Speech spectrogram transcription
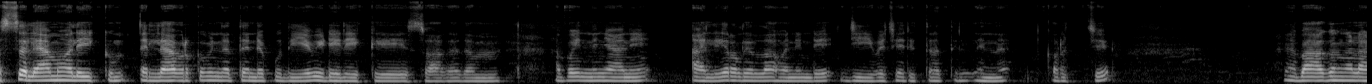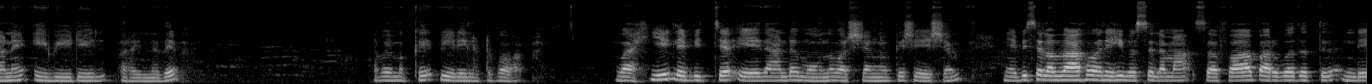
അസ്സലാമു അലൈക്കും. എല്ലാവർക്കും ഇന്നത്തെ എന്റെ പുതിയ വീഡിയോയിലേക്ക് സ്വാഗതം. അപ്പോൾ ഇന്ന് ഞാൻ അലി റലിയുള്ളാഹുവിന്റെ ജീവചരിത്രത്തിൽ നിന്ന് കുറച്ച് ഭാഗങ്ങളാണ് ഈ വീഡിയോയിൽ പറയുന്നത്. അപ്പോൾ നമുക്ക് വീഡിയോയിലിട്ട് പോവാം. വഹി ലഭിച്ച ഏതാണ്ട് മൂന്ന് വർഷങ്ങൾക്ക് ശേഷം നബി സലല്ലാഹു അലഹി വസ്ലമ സഫാ പർവതത്തിന്റെ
